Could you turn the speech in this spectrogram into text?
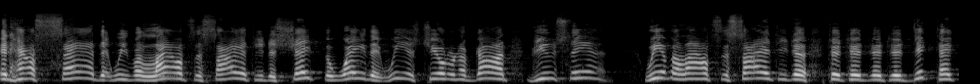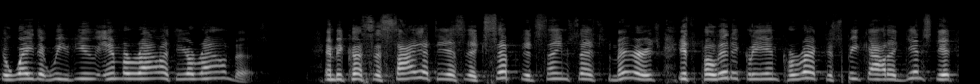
And how sad that we've allowed society to shape the way that we as children of God view sin. We have allowed society to, to, to, to, dictate the way that we view immorality around us. And because society has accepted same sex marriage, it's politically incorrect to speak out against it.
